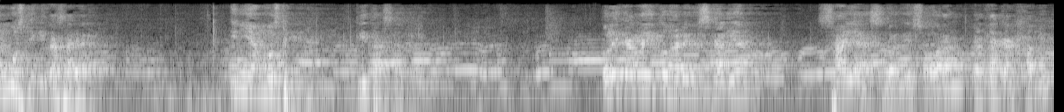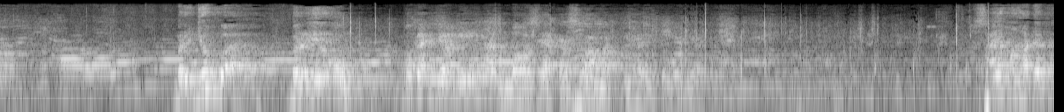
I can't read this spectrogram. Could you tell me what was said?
yang mesti kita sadari. Ini yang mesti kita sadari. Oleh karena itu hadirin sekalian saya sebagai seorang katakan Habib berjumpa, berilmu bukan jaminan bahwa saya akan selamat di hari kemudian. Saya menghadapi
